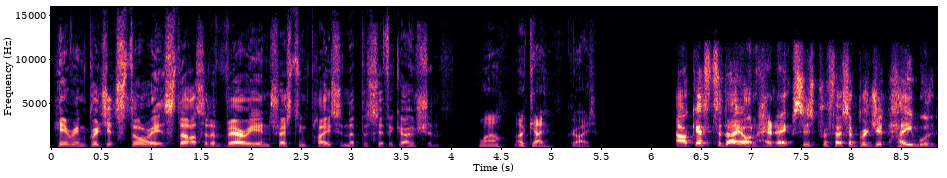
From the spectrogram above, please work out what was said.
hearing Bridget's story. It starts at a very interesting place in the Pacific Ocean. Wow. Okay, great. Our guest today on HEDx is Professor Brigid Heywood,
